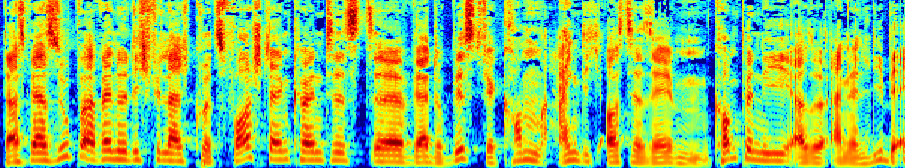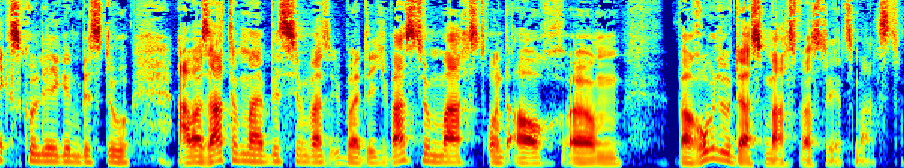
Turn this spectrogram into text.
Das wäre super, wenn du dich vielleicht kurz vorstellen könntest, äh, wer du bist. Wir kommen eigentlich aus derselben Company, also eine liebe Ex-Kollegin bist du. Aber sag doch mal ein bisschen was über dich, was du machst und auch ähm, warum du das machst, was du jetzt machst.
